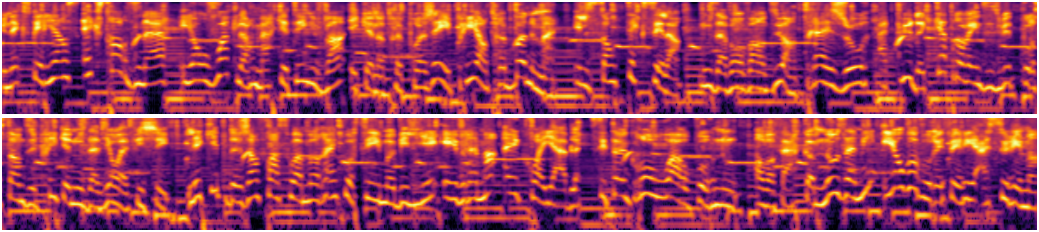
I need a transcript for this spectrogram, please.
une expérience extraordinaire et on voit que leur marketing vend et que notre projet est pris entre bonnes mains. Ils sont excellents. Nous avons vendu en 13 jours à plus de 98% du prix que nous avions affiché. L'équipe de Jean-François Morin, courtier immobilier, est vraiment incroyable. C'est un gros wow pour nous. On va faire comme nos amis et on va vous référer assurément.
